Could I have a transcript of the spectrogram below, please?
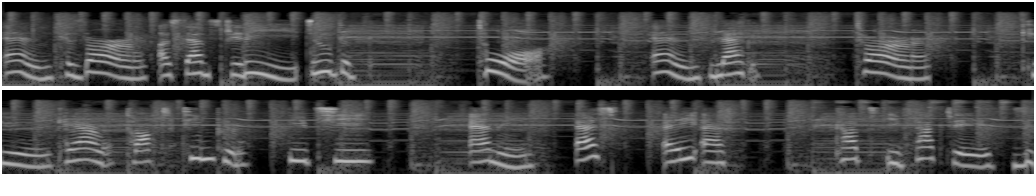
and concern a subsidy Jubik tour and leg turn Q care talked temple 第七 any S A F cut effective Z.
